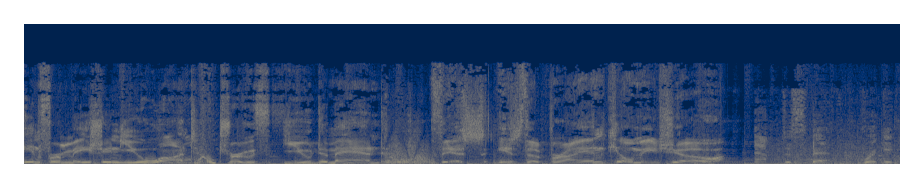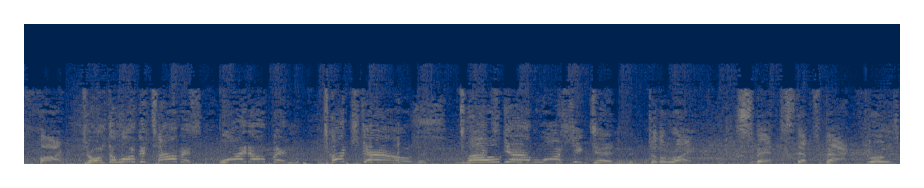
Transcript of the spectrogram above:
Information you want, truth you demand. This is the Brian Kilmeade Show. To Smith, bringing five, throws to Logan Thomas, wide open, touchdown, touchdown Washington to the right. Smith steps back, throws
